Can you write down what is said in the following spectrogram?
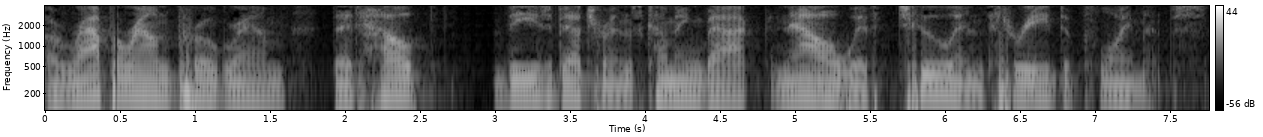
a wraparound program that helped these veterans coming back now with two and three deployments,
